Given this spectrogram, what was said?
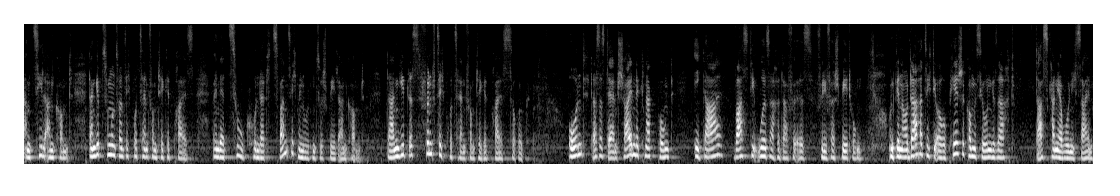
am Ziel ankommt. Dann gibt es 25 Prozent vom Ticketpreis. Wenn der Zug 120 Minuten zu spät ankommt, dann gibt es 50 Prozent vom Ticketpreis zurück. Und das ist der entscheidende Knackpunkt egal was die Ursache dafür ist, für die Verspätung. Und genau da hat sich die Europäische Kommission gesagt, das kann ja wohl nicht sein.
